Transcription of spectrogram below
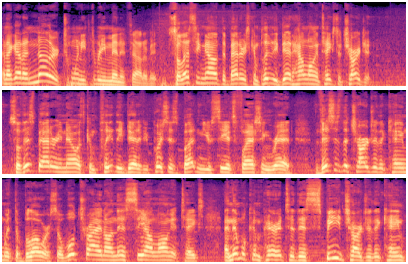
and I got another 23 minutes out of it. So let's see now that the battery's completely dead, how long it takes to charge it. So this battery now is completely dead. If you push this button, you see it's flashing red. This is the charger that came with the blower. So we'll try it on this, see how long it takes, and then we'll compare it to this speed charger that came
